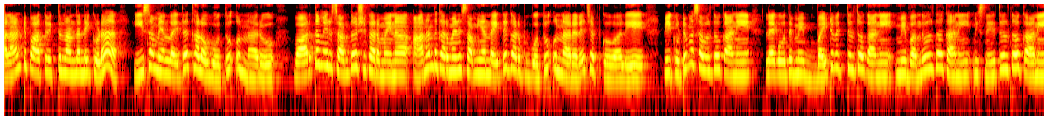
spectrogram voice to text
అలాంటి పాత వ్యక్తులందరినీ కూడా ఈ సమయంలో అయితే కలవబోతూ ఉన్నారు. వారితో మీరు సంతోషకరమైన ఆనందకరమైన సమయాన్ని అయితే గడపబోతూ ఉన్నారనే చెప్పుకోవాలి. మీ కుటుంబ సభ్యులతో కానీ లేకపోతే మీ బయట వ్యక్తులతో కానీ మీ బంధువులతో కానీ మీ స్నేహితులతో కానీ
